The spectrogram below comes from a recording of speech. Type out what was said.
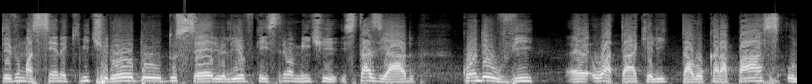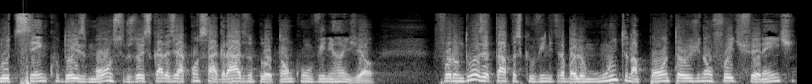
teve uma cena que me tirou do, do sério ali, eu fiquei extremamente extasiado quando eu vi é, o ataque ali, tava o Carapaz, o Lutsenko, dois monstros, dois caras já consagrados no pelotão com o Vini Rangel. Foram duas etapas que o Vini trabalhou muito na ponta, hoje não foi diferente,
